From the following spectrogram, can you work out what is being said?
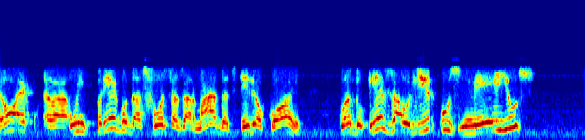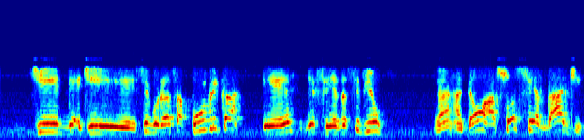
Então, é, uh, o emprego das Forças Armadas, ele ocorre quando exaurir os meios de, de, de segurança pública e defesa civil. Né? Então, a sociedade,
